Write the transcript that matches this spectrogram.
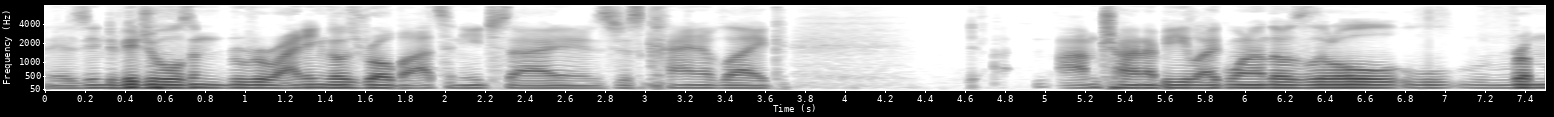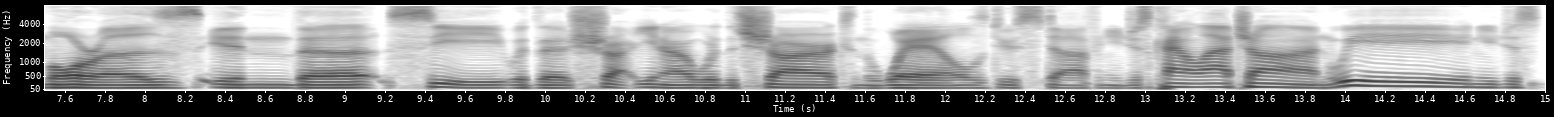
and there's individuals and riding those robots on each side, and it's just kind of like I'm trying to be like one of those little remoras in the sea with the shark, you know, where the sharks and the whales do stuff, and you just kind of latch on, wee, and you just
